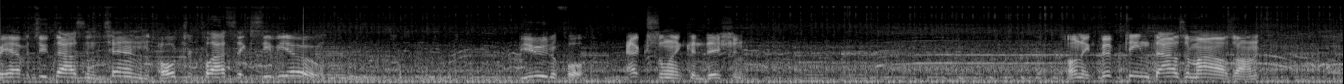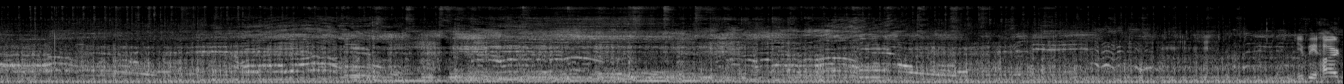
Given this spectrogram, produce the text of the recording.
we have a 2010 Ultra Classic CVO. Beautiful, excellent condition. Only 15,000 miles on it. You'd be hard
